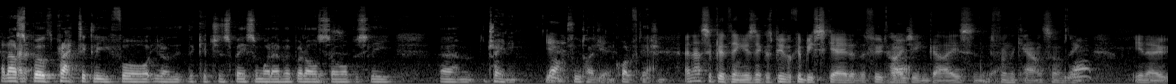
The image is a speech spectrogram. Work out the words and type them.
And that's And- both practically for you know the, the kitchen space and whatever, but also Yes. obviously um, training, Yeah. food hygiene Yeah. qualification. And that's a good thing, isn't it? Because people can be scared of the food Yeah. hygiene guys and Yeah. from the council and think, yeah, you know,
